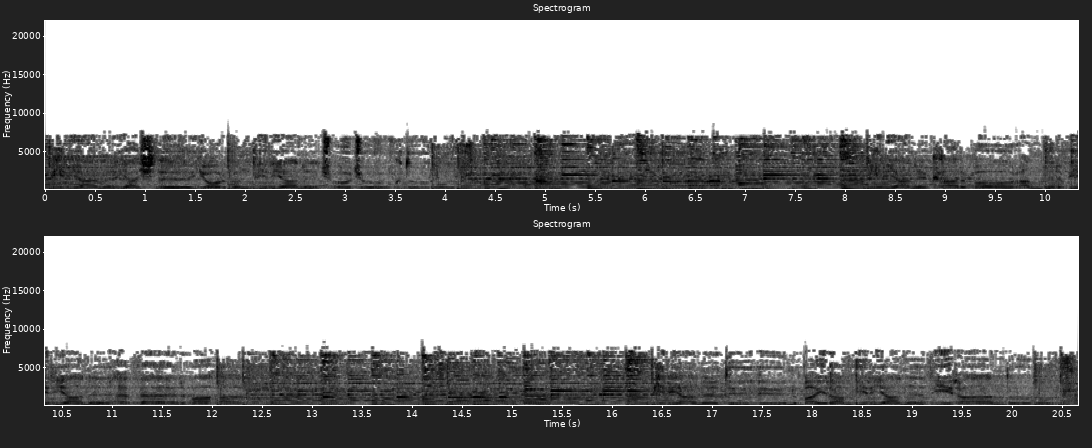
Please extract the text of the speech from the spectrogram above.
Bir yanı yaşlı yorgun bir yanı çocuk durur. Bir yanı kar borandır bir yanı evvel bahar Bir yanı düğün bayram bir yanı viran durur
